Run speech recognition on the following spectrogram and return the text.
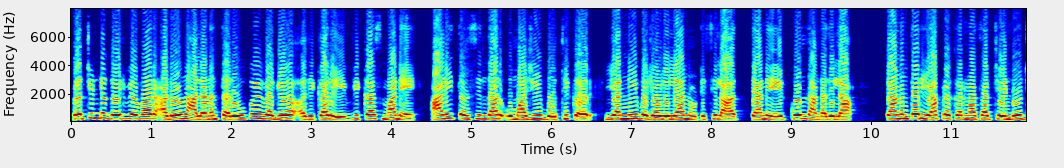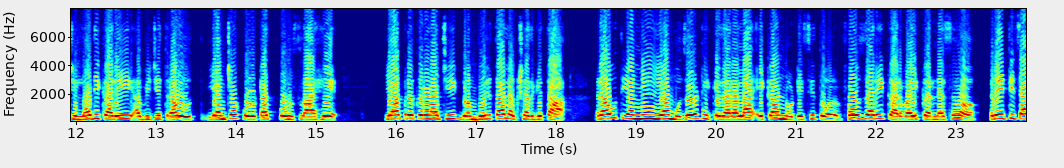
प्रचंड गैरव्यवहार आढळून आल्यानंतर उपविभागीय अधिकारी विकास माने आणि तहसीलदार उमाजी बोथीकर यांनी बजावलेल्या नोटीसीला त्याने कोलदांडा दिला. त्यानंतर या प्रकरणाचा चेंडू जिल्हाधिकारी अभिजित राऊत यांच्या कोर्टात पोहोचला आहे. या प्रकरणाची गंभीरता लक्षात घेता राऊत यांनी या मुजोर ठेकेदाराला एका नोटिसीतून फौजदारी कारवाई करण्यासह रेतीचा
